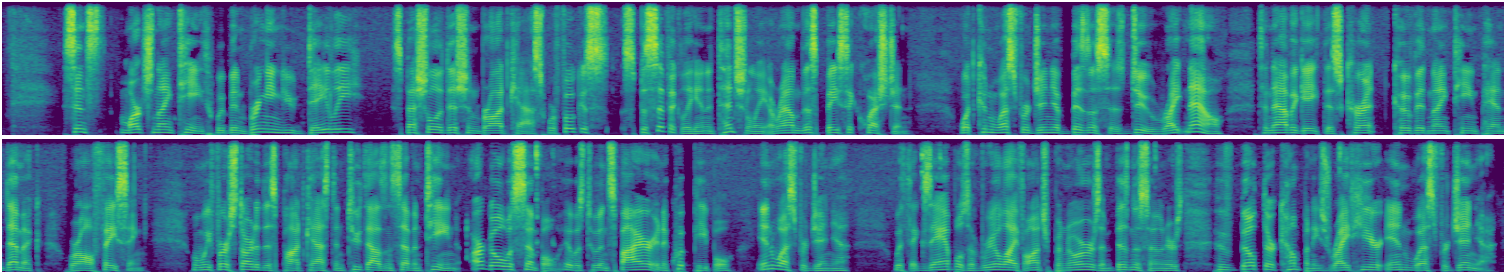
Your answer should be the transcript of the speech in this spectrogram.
Since March 19th, we've been bringing you daily special edition broadcasts. We're focused specifically and intentionally around this basic question What can West Virginia businesses do right now to navigate this current COVID 19 pandemic we're all facing? When we first started this podcast in 2017, our goal was simple it was to inspire and equip people in West Virginia with examples of real life entrepreneurs and business owners who've built their companies right here in West Virginia.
